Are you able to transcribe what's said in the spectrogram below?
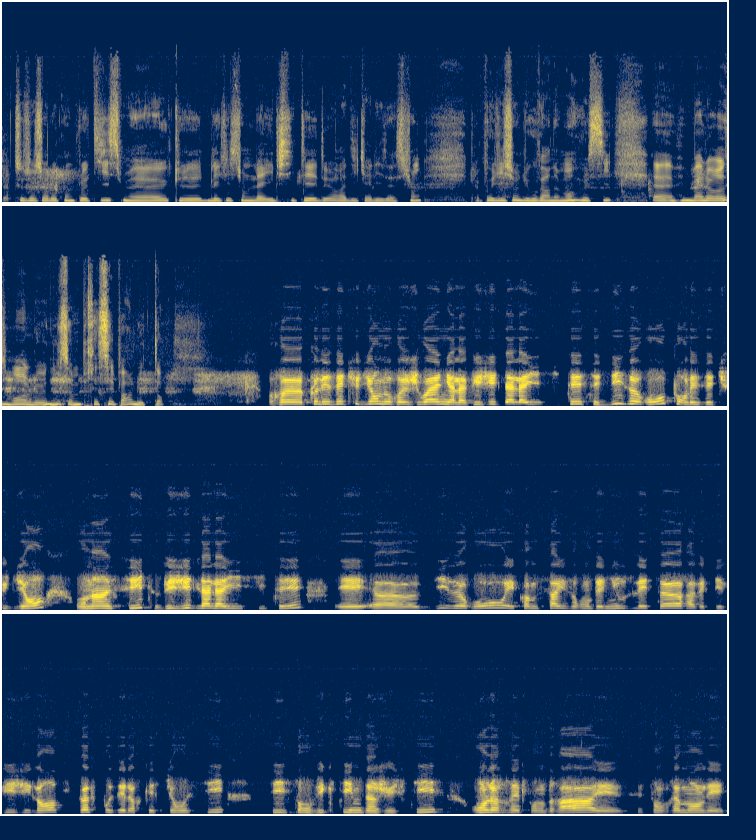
que ce soit sur le complotisme, que les questions de laïcité, de radicalisation, la position du gouvernement aussi. malheureusement, nous sommes pressés par le temps que les étudiants nous rejoignent à la Vigie de la laïcité, c'est 10 euros pour les étudiants. On a un site, Vigie de la laïcité, et 10 euh, euros, et comme ça, ils auront des newsletters avec des vigilances, ils peuvent poser leurs questions aussi. S'ils sont victimes d'injustice, on leur répondra, et ce sont vraiment les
